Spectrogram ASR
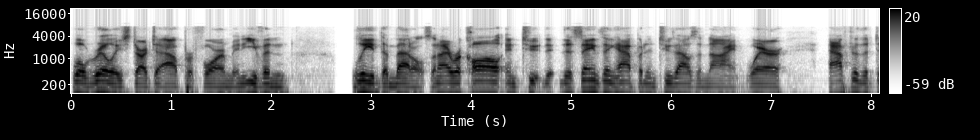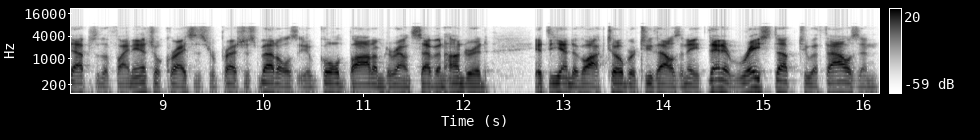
will really start to outperform and even lead the metals. And I recall in two, the same thing happened in 2009, where after the depths of the financial crisis for precious metals, you know, gold bottomed around 700 at the end of October 2008. Then it raced up to a thousand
